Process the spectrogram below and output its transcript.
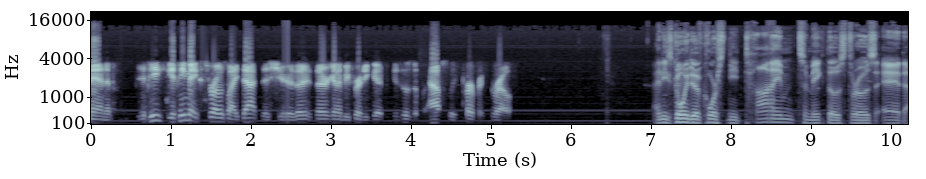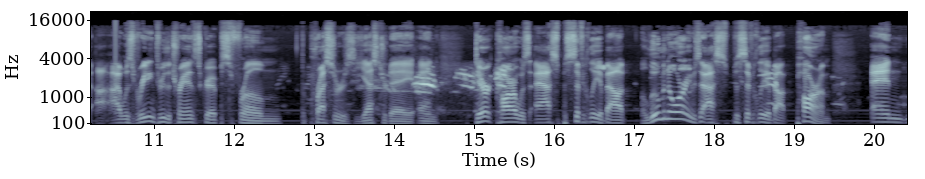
man, if if he if he makes throws like that this year, they're they're going to be pretty good because it was an absolutely perfect throw. And he's going to, of course, need time to make those throws. Ed, I I was reading through the transcripts from the pressers yesterday, and Derek Carr was asked specifically about Eluemunor. He was asked specifically about Parham. And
